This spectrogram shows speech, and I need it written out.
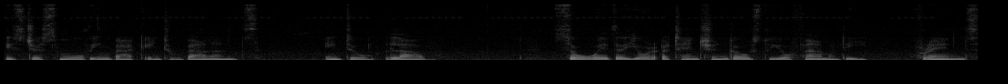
is just moving back into balance, into love. So whether your attention goes to your family, friends,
